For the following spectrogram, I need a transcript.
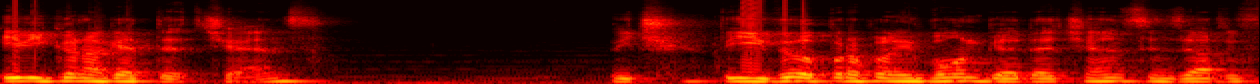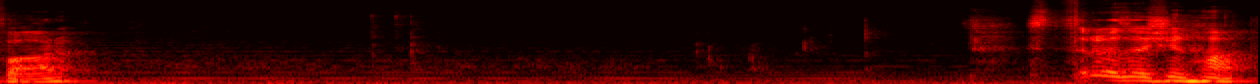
If we gonna get that chance. Which we will probably won't get that chance since they are too far. Sterilization hub.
